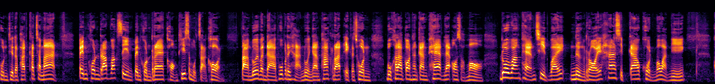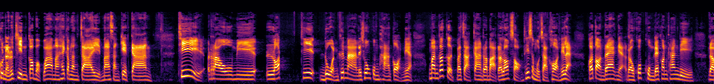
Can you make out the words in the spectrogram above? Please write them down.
คุณธีรพัฒน์คัชมาศเป็นคนรับวัคซีนเป็นคนแรกของที่สมุทรสาคร ตามด้วยบรรดาผู้บริหารหน่วยงานภาครัฐ เอกชน บุคลากรทางการแพทย์และอสม โดยวางแผนฉีดไว้ 159 คนเมื่อวานนี้ คุณอนุทินก็บอกว่ามาให้กำลังใจมาสังเกตการที่เรามีล็อตที่ด่วนขึ้นมาในช่วงกุมภาก่อนเนี่ยมันก็เกิดมาจากการระบาดระลอก 2 ที่สมุทรสาครนี่แหละ เพราะตอนแรกเนี่ยเราควบคุมได้ค่อนข้างดี เรา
